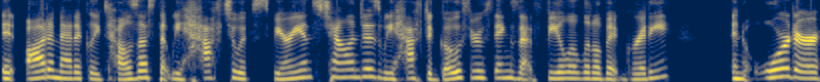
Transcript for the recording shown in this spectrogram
it automatically tells us that we have to experience challenges. We have to go through things that feel a little bit gritty in order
